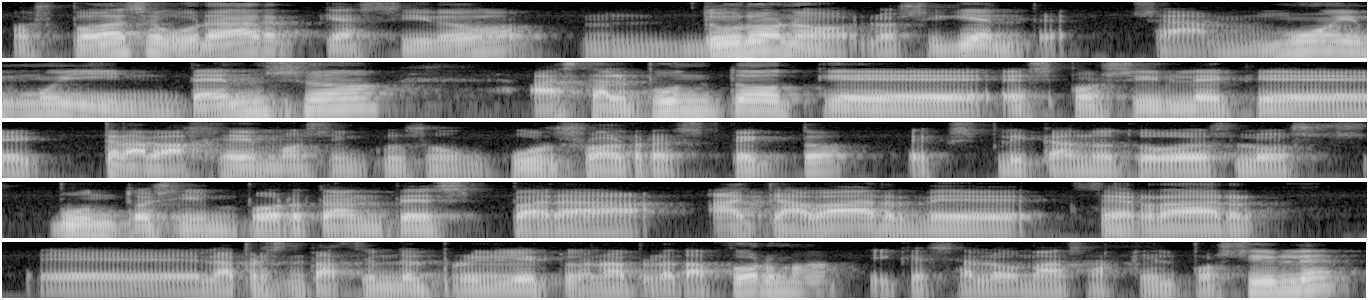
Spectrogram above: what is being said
Os puedo asegurar que ha sido mm, duro, no, lo siguiente. O sea, muy, muy intenso hasta el punto que es posible que trabajemos incluso un curso al respecto, explicando todos los puntos importantes para acabar de cerrar eh, la presentación del proyecto en una plataforma y que sea lo más ágil posible.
